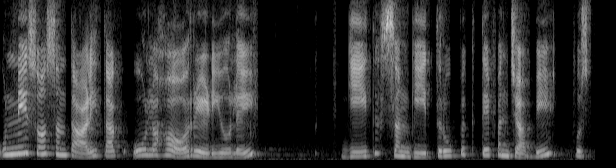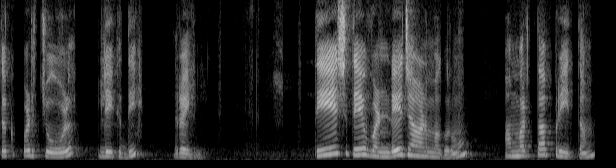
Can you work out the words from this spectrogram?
1947 ਤੱਕ ਉਹ ਲਾਹੌਰ ਰੇਡੀਓ ਲਈ ਗੀਤ, ਸੰਗੀਤ ਰੂਪਕ ਤੇ ਪੰਜਾਬੀ ਪੁਸਤਕ ਪੜਚੋਲ ਲਿਖਦੀ ਰਹੀ। ਦੇਸ਼ ਦੇ ਵੰਡੇ ਜਾਣ ਮਗਰੋਂ ਅਮਰਤਾ ਪ੍ਰੀਤਮ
